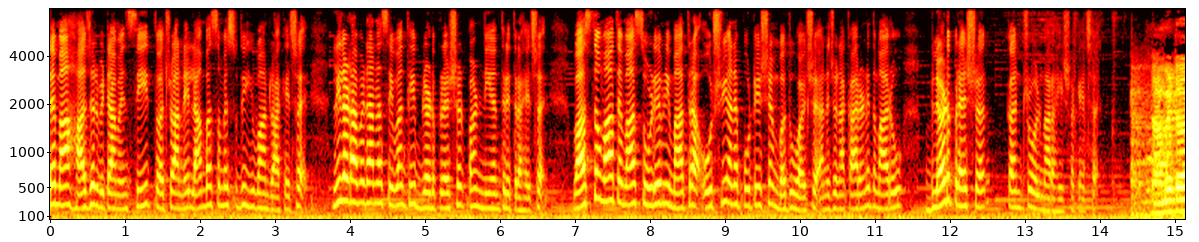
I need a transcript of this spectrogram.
તેમાં હાજર વિટામિન સી ત્વચાને લાંબા સમય સુધી યુવાન રાખે છે. લીલા ટામેટાના સેવનથી બ્લડ પ્રેશર પણ નિયંત્રિત રહે છે. વાસ્તવમાં તેમાં સોડિયમની માત્રા ઓછી અને પોટેશિયમ વધુ હોય છે અને જેના કારણે તમારું બ્લડ પ્રેશર કંટ્રોલમાં રહી શકે છે. ટામેટા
